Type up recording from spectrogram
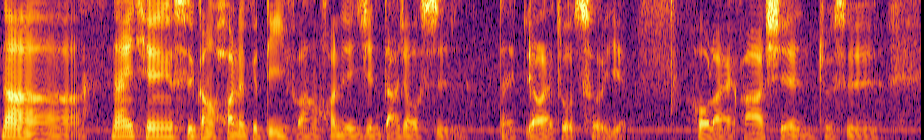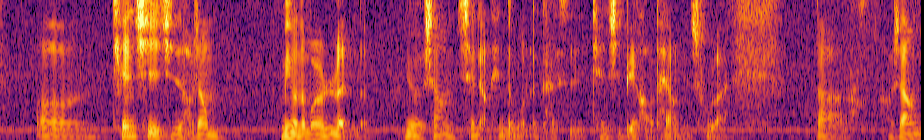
那那一天是刚换了个地方，换了一间大教室来要来做测验。后来发现就是，呃，天气其实好像没有那么冷了。没有像前两天那么冷，开始天气变好，太阳也出来。那好像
